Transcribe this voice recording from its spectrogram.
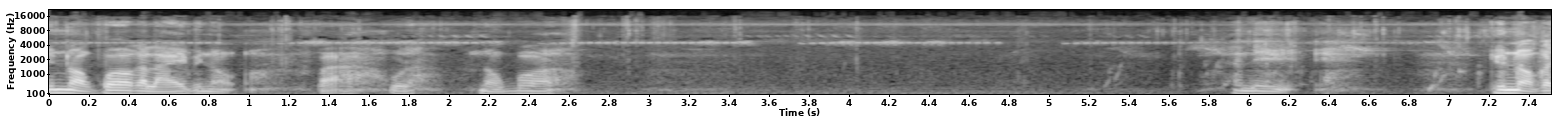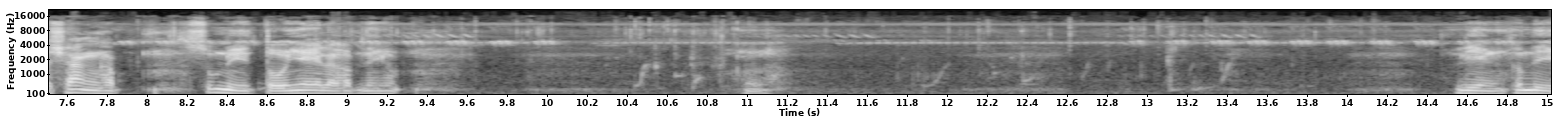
ืนหนอกบ่อกับหลายพี่น้องป่าหูละนอกบ่ออันนี้ยืนหนอกกระช่างครับ ซุ้มนี่โตใหญ่แล้วครับนี่ครับเลี้ยงซุ้มนี่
